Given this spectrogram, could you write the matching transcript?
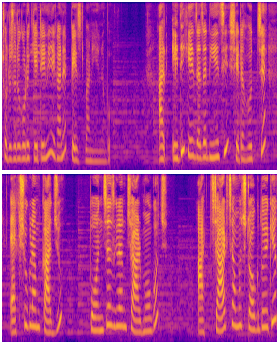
ছোট ছোট করে কেটে নিয়ে এখানে পেস্ট বানিয়ে নেব। আর এদিকে যা যা নিয়েছি সেটা হচ্ছে একশো গ্রাম কাজু, পঞ্চাশ গ্রাম চার মগজ আর চার চামচ টক দইকে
